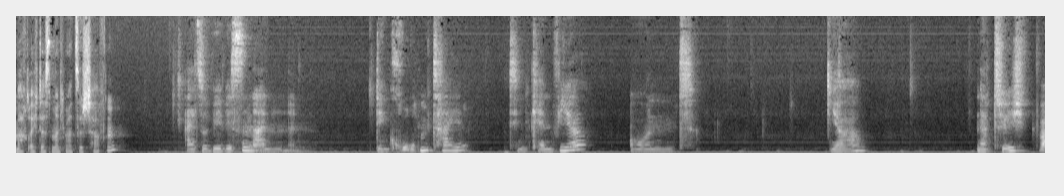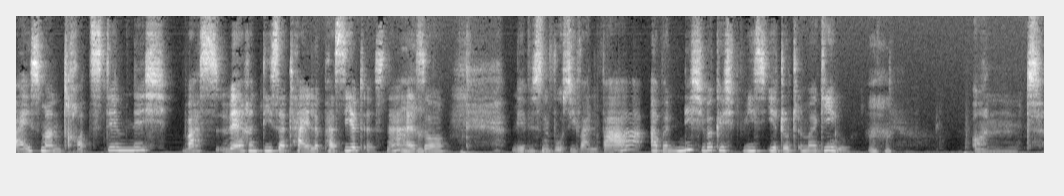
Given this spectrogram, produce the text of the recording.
Macht euch das manchmal zu schaffen? Also wir wissen einen, einen, den groben Teil, den kennen wir und ja, natürlich weiß man trotzdem nicht, was während dieser Teile passiert ist. Ne? Mhm. Also wir wissen, wo sie wann war, aber nicht wirklich, wie es ihr dort immer ging. Mhm. Und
